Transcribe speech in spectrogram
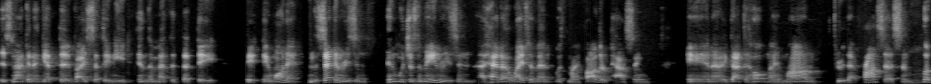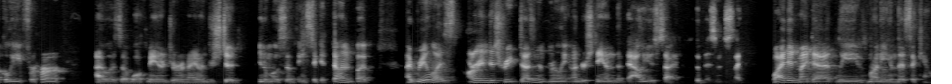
is not going to get the advice that they need in the method that they they, they want it. And the second reason and which is the main reason i had a life event with my father passing and i got to help my mom through that process. And luckily for her I was a wealth manager and I understood, you know, most of the things to get done. But I realized our industry doesn't really understand the value side of the business. Like, why did my dad leave money in this account?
